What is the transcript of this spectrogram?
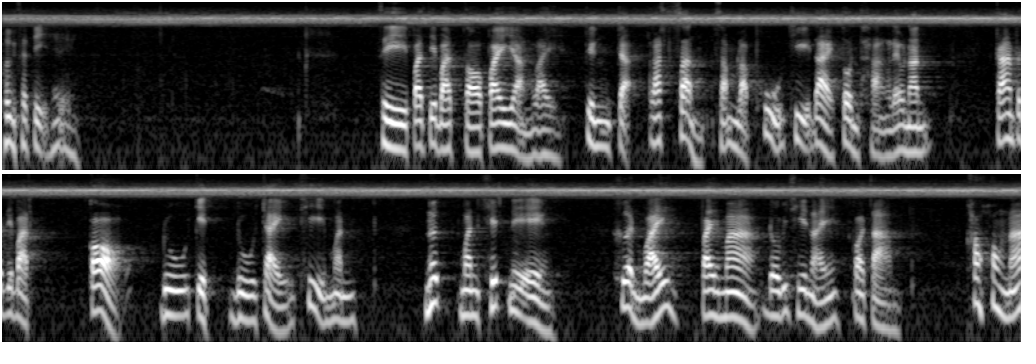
พึ่งสตินี่เองสี่ปฏิบัติต่อไปอย่างไร จึงจะรัดสั้นสำหรับผู้ที่ได้ต้นทางแล้วนั้น การปฏิบัติก็ดูจิตดูใจที่มันนึกมันคิดนี่เอง เคลื่อนไหวไปมาโดยวิธีไหนก็ตาม เข้าห้องน้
